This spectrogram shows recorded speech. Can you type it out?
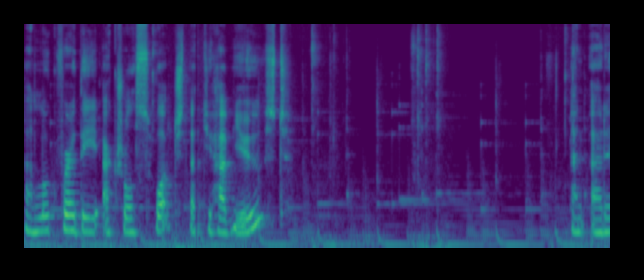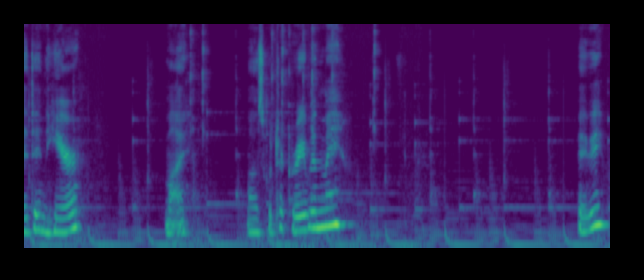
and look for the actual swatch that you have used and add it in here. My mouse would agree with me. Maybe.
